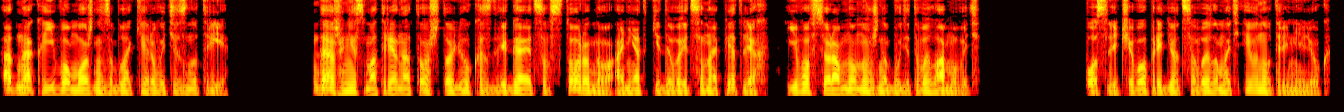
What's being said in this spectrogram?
однако его можно заблокировать изнутри, даже несмотря на то, что люк сдвигается в сторону, а не откидывается на петлях, его все равно нужно будет выламывать. После чего придется выломать и внутренний люк.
